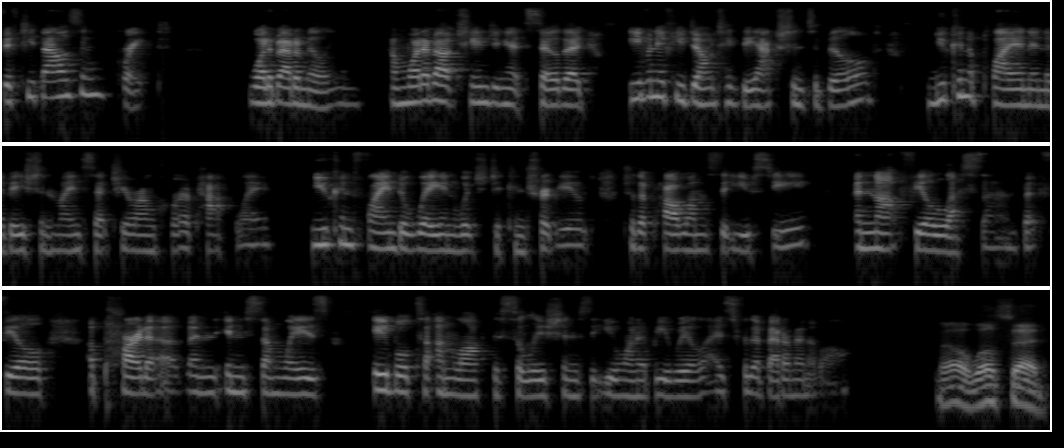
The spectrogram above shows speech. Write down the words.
50,000, great. What about a million? And what about changing it so that even if you don't take the action to build, you can apply an innovation mindset to your own career pathway? You can find a way in which to contribute to the problems that you see and not feel less than, but feel a part of, and in some ways, able to unlock the solutions that you want to be realized for the betterment of all. Oh, well said.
